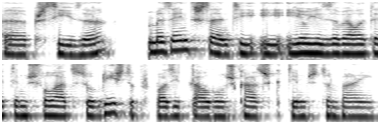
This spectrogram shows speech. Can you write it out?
uh, precisa. Mas é interessante, e, e eu e a Isabel até temos falado sobre isto, a propósito de alguns casos que temos também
